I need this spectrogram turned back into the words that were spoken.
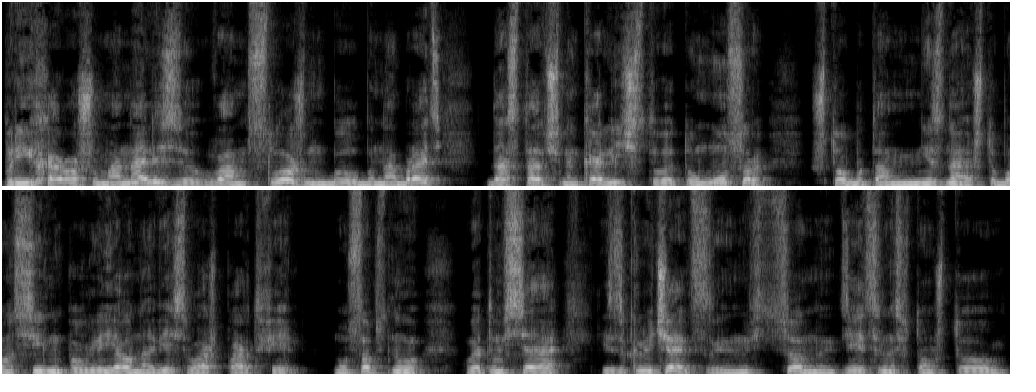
при хорошем анализе вам сложно было бы набрать достаточное количество этого мусора, чтобы там, не знаю, чтобы он сильно повлиял на весь ваш портфель. Ну, собственно, в этом вся и заключается инвестиционная деятельность, в том, что,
